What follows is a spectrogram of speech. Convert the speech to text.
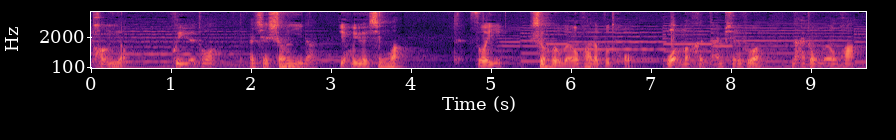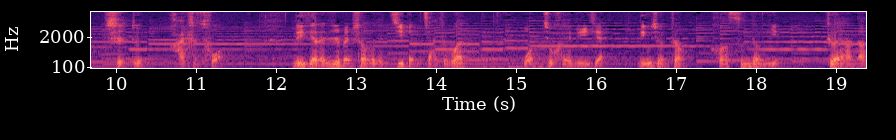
朋友会越多，而且生意呢也会越兴旺。所以，社会文化的不同，我们很难评说哪种文化是对还是错。理解了日本社会的基本价值观，我们就可以理解刘景正和孙正义这样的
